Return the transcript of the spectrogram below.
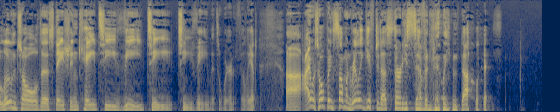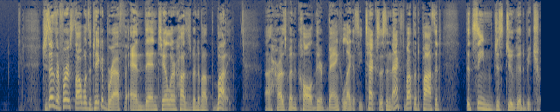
Balloon told uh, station KTVT TV, that's a weird affiliate, uh, I was hoping someone really gifted us $37 million. she says her first thought was to take a breath and then tell her husband about the money. Uh, her husband called their bank, Legacy Texas, and asked about the deposit that seemed just too good to be true.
